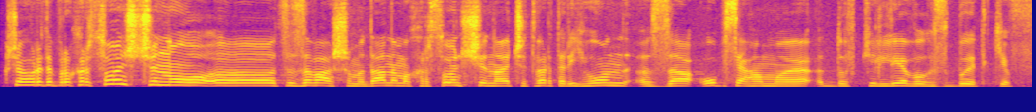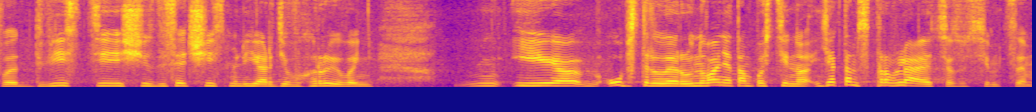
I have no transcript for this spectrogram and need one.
Якщо говорити про Херсонщину, е, це за вашими даними, Херсонщина четвертий регіон за обсягами довкіллєвих збитків 266 мільярдів гривень. І обстріли, руйнування там постійно. Як там справляються з усім цим?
